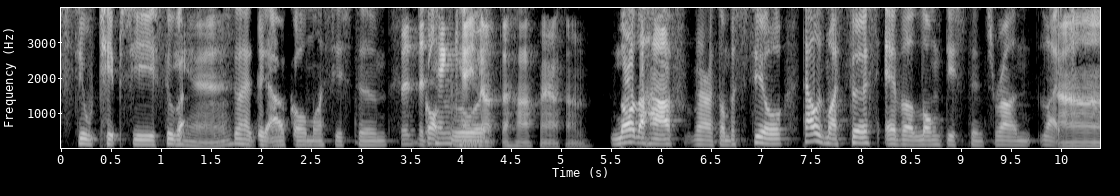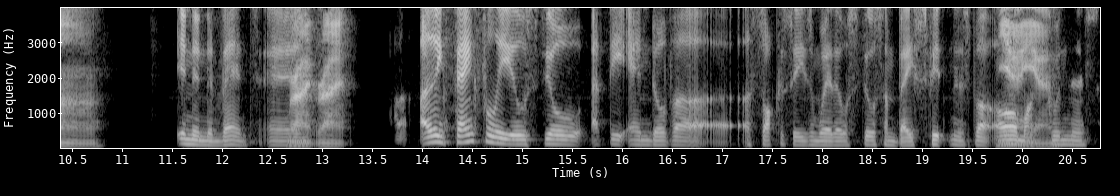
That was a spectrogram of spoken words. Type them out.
still tipsy, still got, Yeah. still had a bit of alcohol in my system. But the 10k, not the half marathon. Not the half marathon, but still, that was my first ever long distance run, like Ah, in an event. And right, right. I think thankfully it was still at the end of a, a soccer season where there was still some base fitness. But oh Yeah, my yeah. goodness,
